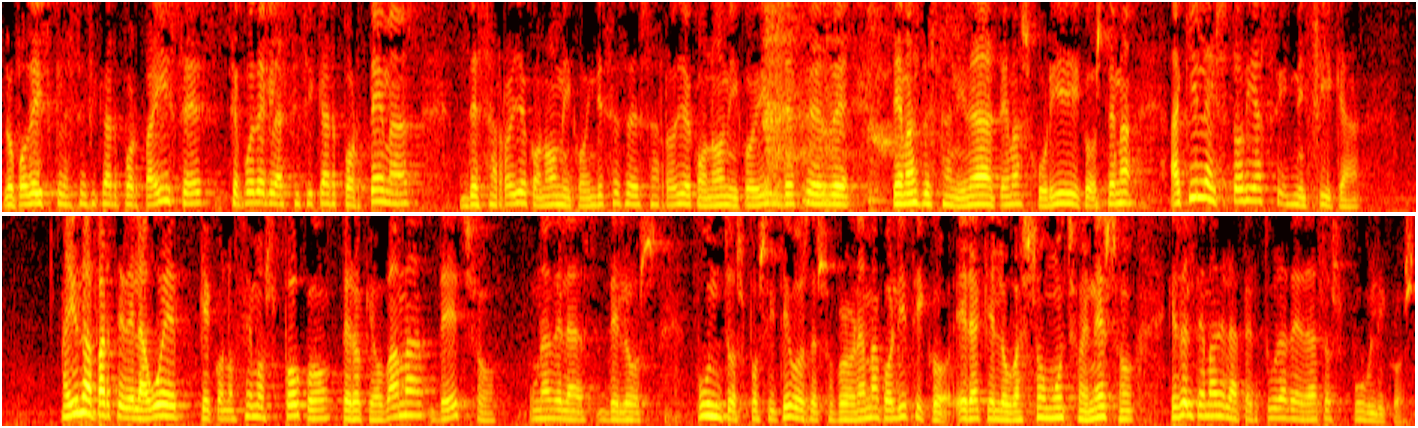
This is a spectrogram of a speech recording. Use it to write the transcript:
Lo podéis clasificar por países, se puede clasificar por temas, desarrollo económico, índices de desarrollo económico, índices de temas de sanidad, temas jurídicos, tema. Aquí la historia significa. Hay una parte de la web que conocemos poco, pero que Obama, de hecho, uno de, de los puntos positivos de su programa político era que lo basó mucho en eso, que es el tema de la apertura de datos públicos.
